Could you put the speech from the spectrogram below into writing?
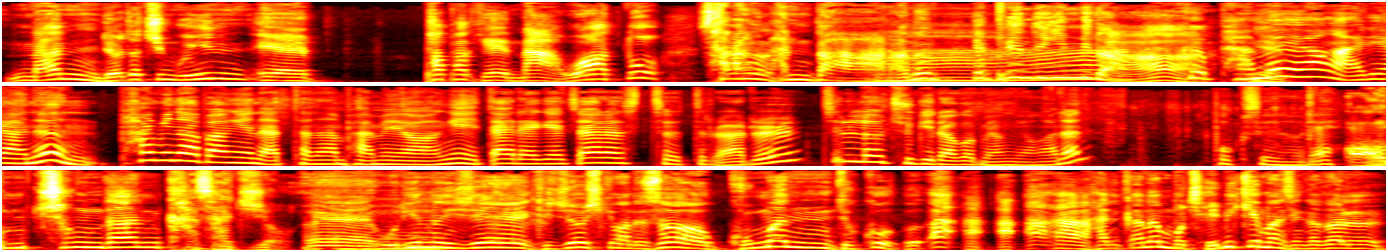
난 여자친구인 예, 파파게 나와 또 사랑을 한다라는 아. 해피엔딩입니다. 그 밤의 예. 여왕 아리아는 파미나 방에 나타난 밤의 여왕이 딸에게 짜라스트라를 찔러 죽이라고 명령하는 복수의 노래. 엄청난 가사지요. 예, 네. 우리는 이제 그저 쉽게 말해서 곡만 듣고 아, 아, 아, 아, 아 하니까는 뭐 재밌게만 생각을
